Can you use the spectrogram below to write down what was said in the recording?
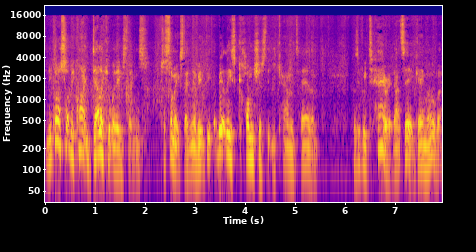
And you've got to sort of be quite delicate with these things, to some extent, you know, be, be, be at least conscious that you can tear them. Because if we tear it, that's it, game over.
